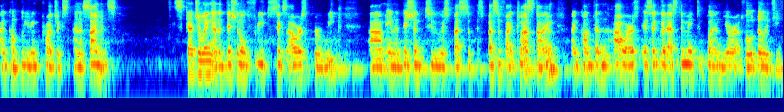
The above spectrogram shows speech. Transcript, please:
and completing projects and assignments. Scheduling an additional three to six hours per week, um, in addition to a speci specified class time and content hours is a good estimate to plan your availability.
